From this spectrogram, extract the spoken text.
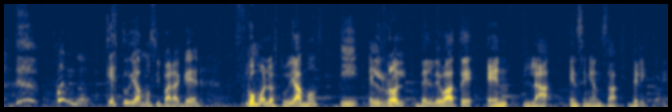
¿Cuándo? ¿qué estudiamos y para qué? ¿Cómo lo estudiamos? Y el rol del debate en la enseñanza de la historia.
